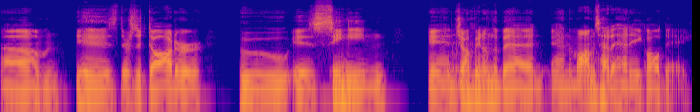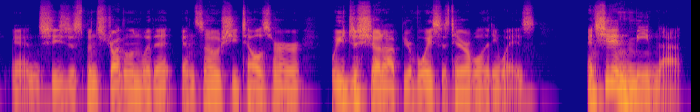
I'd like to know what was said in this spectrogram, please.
um, is there's a daughter who is singing and jumping on the bed and the mom's had a headache all day and she's just been struggling with it and so she tells her will you just shut up your voice is terrible anyways and she didn't mean that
